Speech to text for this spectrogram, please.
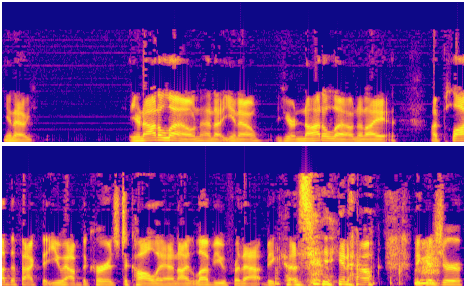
You know, you're not alone and uh, you know, you're not alone. And I, applaud the fact that you have the courage to call in. I love you for that because, you know, because you're,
